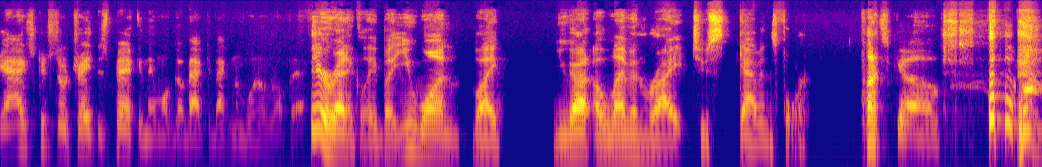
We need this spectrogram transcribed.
Jags could still trade this pick, and they won't go back to back number one overall pick. Theoretically, but you won, like, you got 11 right to Gavin's four. Let's go.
